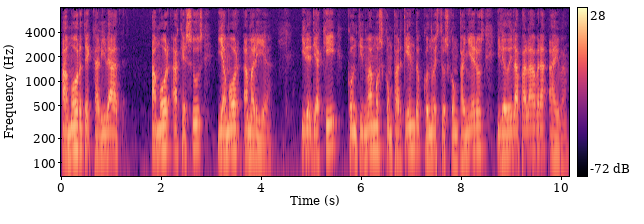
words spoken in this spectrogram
amor de calidad, amor a Jesús y amor a María y desde aquí continuamos compartiendo con nuestros compañeros y le doy la palabra a Eva.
